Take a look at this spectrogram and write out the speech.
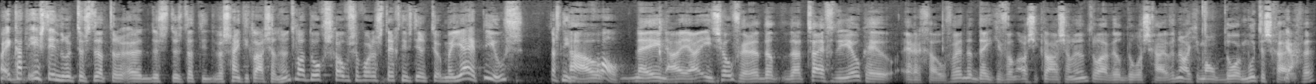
Maar ik had eerst de indruk dus dat, er, eh, dus, dus dat die, waarschijnlijk die Klaas-Jan Huntelaar doorgeschoven zou worden als technisch directeur. Maar jij hebt nieuws. Dat is niet Nou, geval. nee, nou ja, in zoverre, dat, daar twijfelde hij ook heel erg over. En dan denk je van, als je Klaas-Jan Huntelaar wilt doorschuiven... dan had je hem al door moeten schuiven. Ja,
